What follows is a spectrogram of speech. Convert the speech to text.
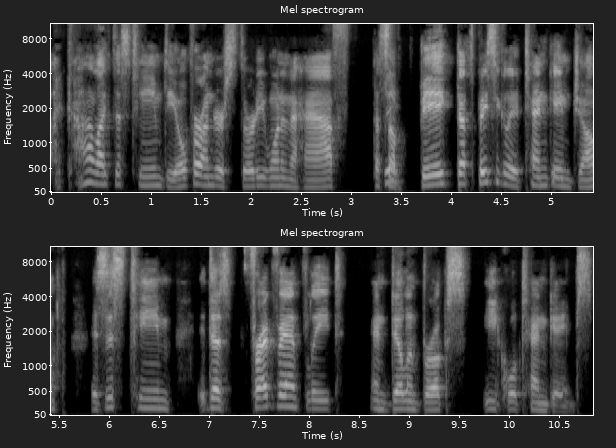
I kind of like this team. The over under is 31 and a half. That's a big, that's basically a 10 game jump. Is this team, it does Fred VanVleet and Dillon Brooks equal 10 games?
